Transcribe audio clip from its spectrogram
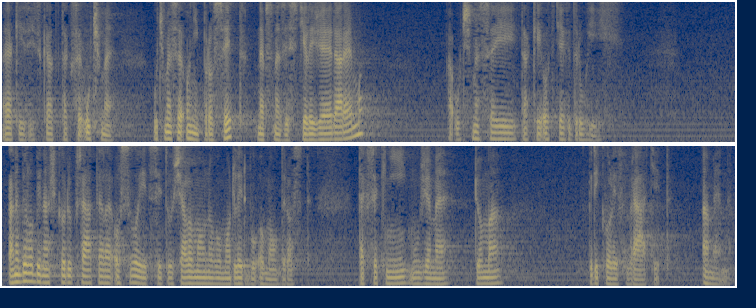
A jak ji získat, tak se učme. Učme se o ní prosit, neb jsme zjistili, že je darem, a učme se ji taky od těch druhých. A nebylo by na škodu, přátelé, osvojit si tu šalomounovu modlitbu o moudrost, tak se k ní můžeme doma kdykoliv vrátit. Amen.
